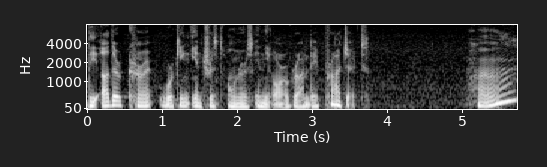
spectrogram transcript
the other current working interest owners in the Oro-Grande project. Huh?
